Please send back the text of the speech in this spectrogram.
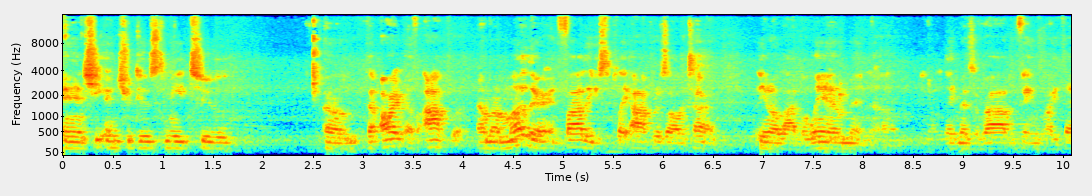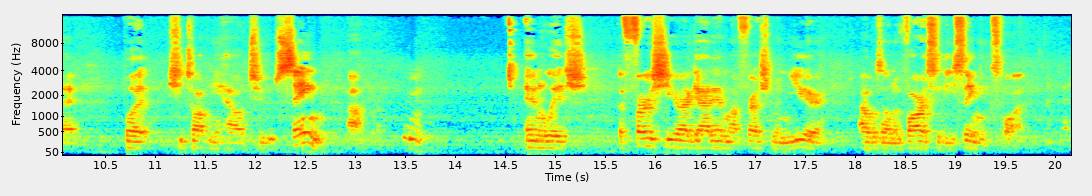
and she introduced me to um, the art of opera. Now, my mother and father used to play operas all the time, you know, La Boheme and, um, Les Miserables and things like that. But she taught me how to sing opera, Hmm. in which the first year I got in, my freshman year, I was on a varsity singing squad. Okay.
